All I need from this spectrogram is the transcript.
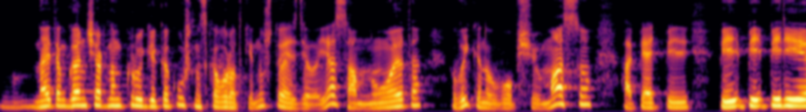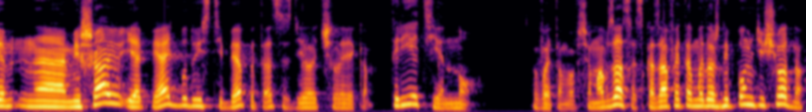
на этом гончарном круге, как уж на сковородке, ну что я сделаю? Я сомну это, выкину в общую массу, опять перемешаю и опять буду из тебя пытаться сделать человеком. Третье «но» в этом во всем абзаце. Сказав это, мы должны помнить еще одно.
